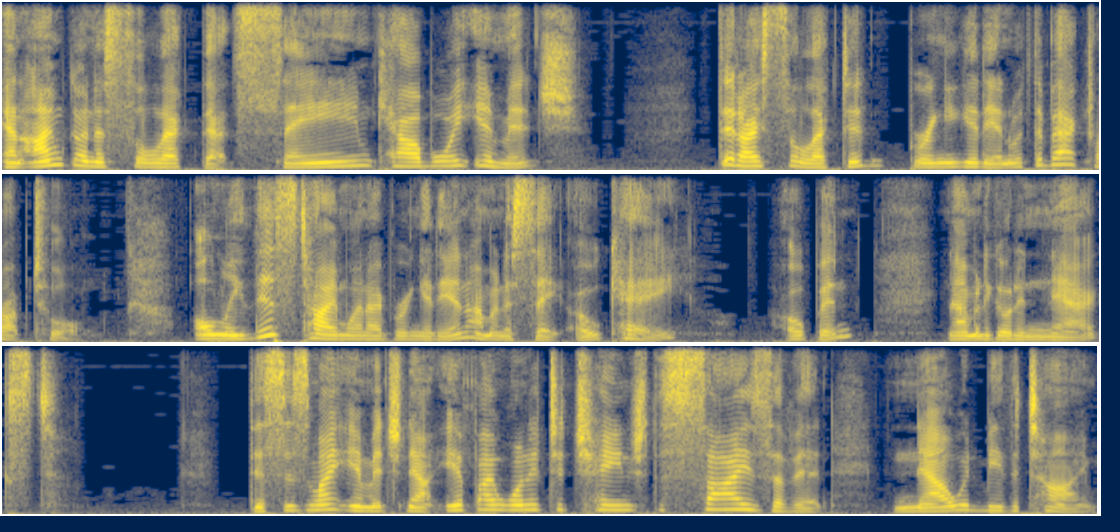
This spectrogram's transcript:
and I'm going to select that same cowboy image that I selected bringing it in with the backdrop tool. Only this time when I bring it in I'm going to say OK, open. Now I'm going to go to next. This is my image. Now if I wanted to change the size of it, now would be the time.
